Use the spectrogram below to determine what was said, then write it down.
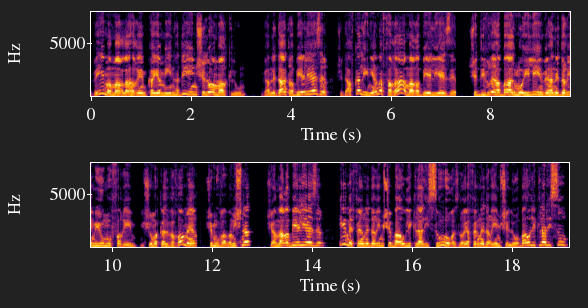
ואם אמר לה הרי הם קיימין, הדין שלא אמר כלום, גם לדעת רבי אליעזר, שדווקא לעניין הפרה אמר רבי אליעזר, שדברי הבעל מועילים והנדרים יהיו מופרים, משום הקל וחומר שמובא במשנה, שאמר רבי אליעזר, אם הפר נדרים שבאו לכלל איסור, אז לא יפר נדרים שלא באו לכלל איסור.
